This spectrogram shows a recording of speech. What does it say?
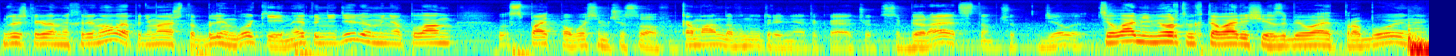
Ну, то есть, когда мне хреново, я понимаю, что, блин, окей, на эту неделю у меня план спать по 8 часов. Команда внутренняя такая, что-то собирается там, что-то делает. Телами мертвых товарищей забивает пробоины.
